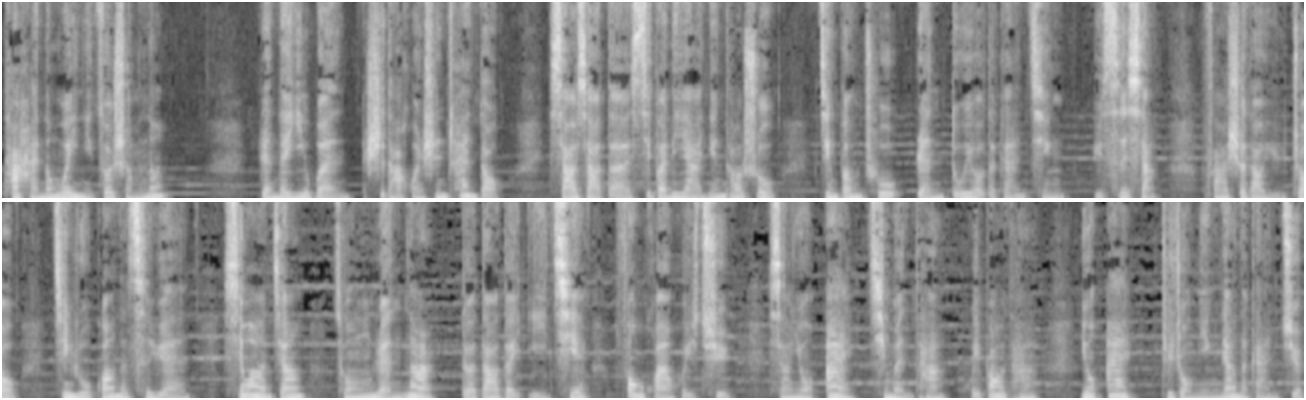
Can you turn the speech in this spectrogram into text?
它还能为你做什么呢？人的一吻使它浑身颤抖。小小的西伯利亚樱桃树竟蹦出人独有的感情与思想，发射到宇宙，进入光的次元，希望将从人那儿。得到的一切奉还回去，想用爱亲吻他，回报他，用爱这种明亮的感觉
